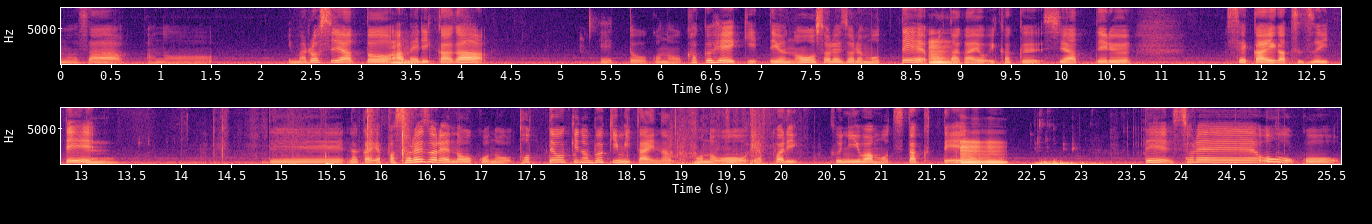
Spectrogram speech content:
のさあの今ロシアとアメリカが、えっと、この核兵器っていうのをそれぞれ持ってうん。お互いを威嚇し合ってる世界が続いて、でなんかやっぱそれぞれのこのとっておきの武器みたいなものをやっぱり国は持ちたくて。うんうん。でそれをこ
